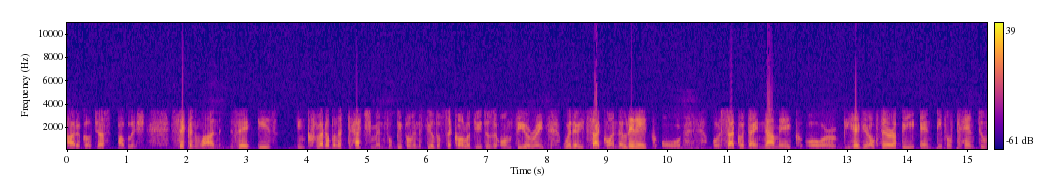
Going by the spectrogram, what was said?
article, just publish. Second one, there is incredible attachment for people in the field of psychology to their own theory, whether it's psychoanalytic or or psychodynamic or behavioral therapy, and people tend to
